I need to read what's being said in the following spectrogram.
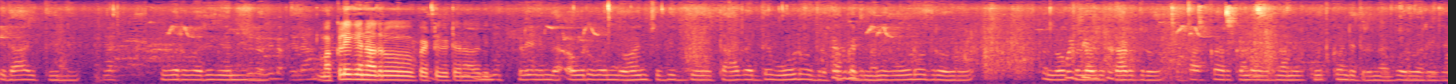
ಇದಾಯ್ತು ಇಲ್ಲಿ. ಇವರವರೆಗೆ ಏನಿಲ್ಲ. ಮಕ್ಕಳಿಗೇನಾದರೂ ಪೆಟ್ಟು ಗಿಟ್ಟು ಮಕ್ಕಳಿಗೆ ಇಲ್ಲ. ಅವರು ಒಂದು ಹಂಚು ಬಿದ್ದು ತಾಗದ್ದೆ ಓಡೋದ್ರು ಪಕ್ಕದ ಮನೆಗೆ ಓಡೋದ್ರು ಅವರು. ಲೋಕಂಡ್ರು ಕರೆದ್ರು ಕರ್ಕೊಂಡು ಅವ್ರು ನನಗೆ ಕೂತ್ಕೊಂಡಿದ್ರು ನಾವು ಬರುವವರೆಗೆ.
